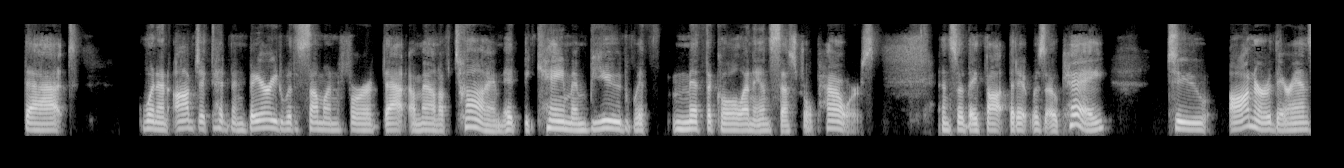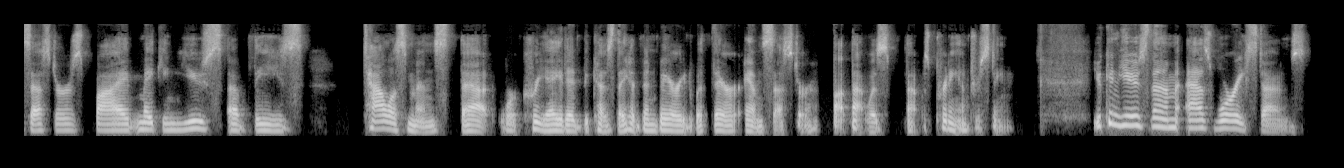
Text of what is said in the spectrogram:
that when an object had been buried with someone for that amount of time, it became imbued with mythical and ancestral powers. And so they thought that it was okay to honor their ancestors by making use of these talismans that were created because they had been buried with their ancestor. Thought that was that was pretty interesting. You can use them as worry stones.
